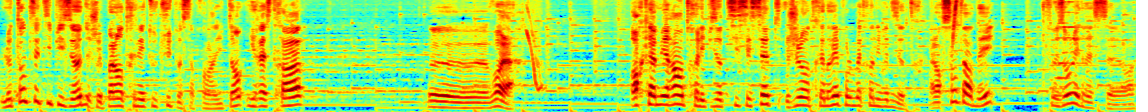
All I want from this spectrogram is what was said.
le temps de cet épisode, je vais pas l'entraîner tout de suite parce que ça prendra du temps, il restera... Euh, voilà. Hors caméra, entre l'épisode 6 et 7, je l'entraînerai pour le mettre au niveau des autres. Alors sans tarder, faisons les dresseurs.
